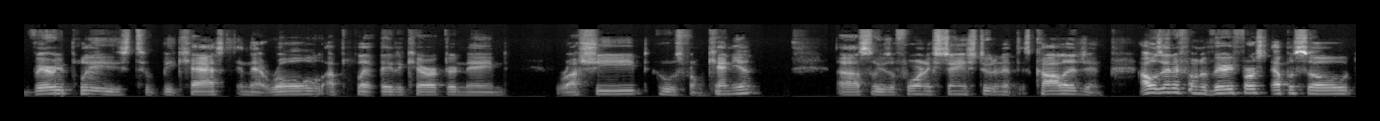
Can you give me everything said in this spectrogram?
very pleased to be cast in that role. I played a character named Rashid, who's from Kenya. Uh, so he's a foreign exchange student at this college, and I was in it from the very first episode.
